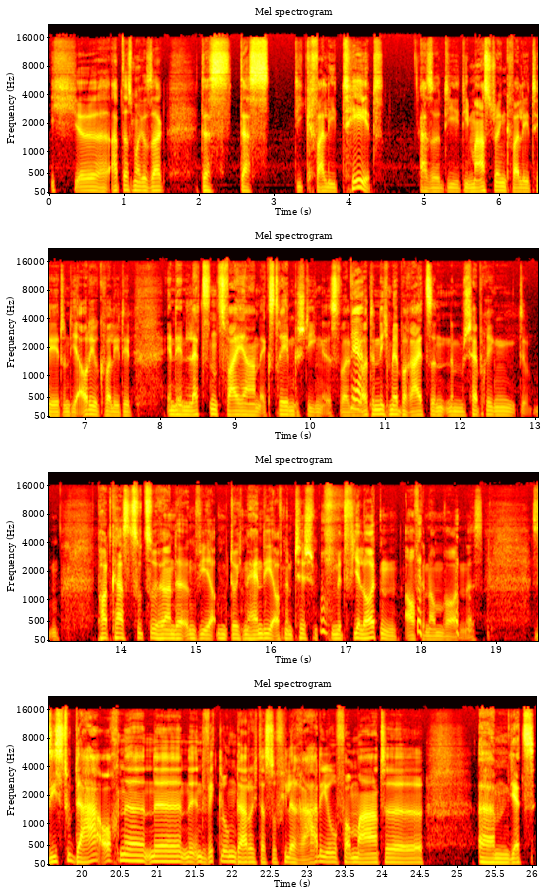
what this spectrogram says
ich äh, habe das mal gesagt, dass, dass die Qualität, also die, die Mastering-Qualität und die Audioqualität in den letzten zwei Jahren extrem gestiegen ist, weil die Ja. Leute nicht mehr bereit sind, einem schepprigen Podcast zuzuhören, der irgendwie durch ein Handy auf einem Tisch mit vier Leuten aufgenommen worden ist. Siehst du da auch eine, eine, eine Entwicklung dadurch, dass so viele Radioformate ähm, jetzt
